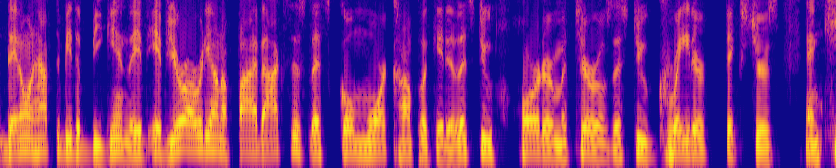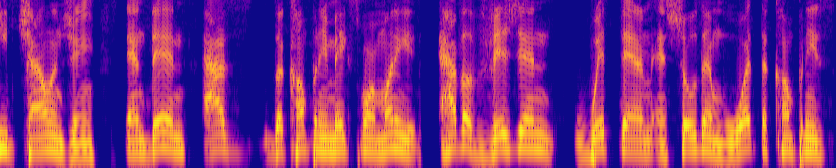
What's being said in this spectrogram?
they don't have to be the beginning. If, if you're already on a five axis, let's go more complicated. Let's do harder materials. Let's do greater fixtures and keep challenging. And then as the company makes more money, have a vision with them and show them what the company's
